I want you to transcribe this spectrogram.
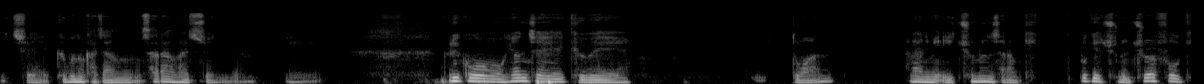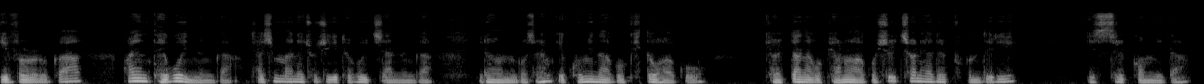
이제 그분을 가장 사랑할 수 있는, 예. 그리고 현재 교회 또한 하나님의 이 주는 사랑, 기쁘게 주는 cheerful giver가 과연 되고 있는가, 자신만의 조직이 되고 있지 않는가, 이런 것을 함께 고민하고 기도하고 결단하고 변화하고 실천해야 될 부분들이 있을 겁니다.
